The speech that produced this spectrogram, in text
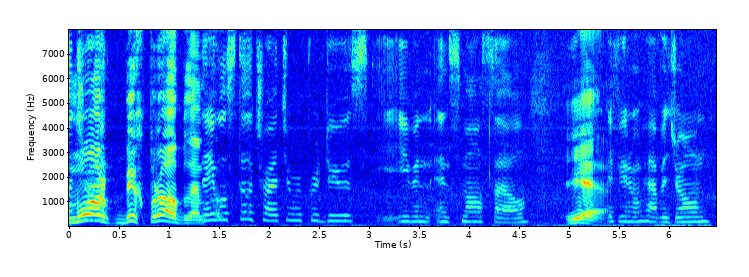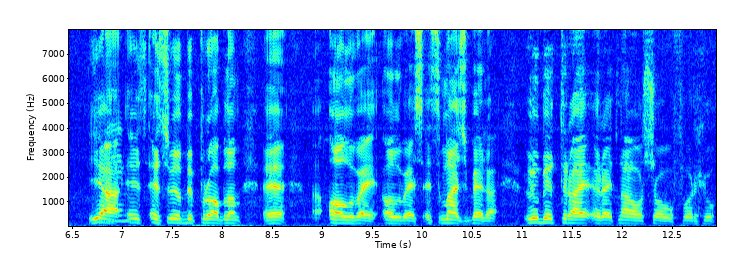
more try- big problem. They will still try to reproduce even in small cell yeah. if you don't have a drone. Yeah, it, it will be problem uh, always, always. It's much better. We'll be try right now show for you.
